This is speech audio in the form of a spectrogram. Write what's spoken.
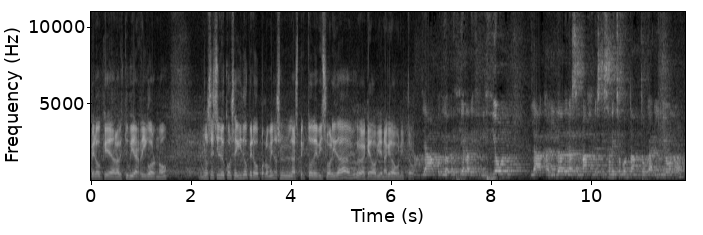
pero que a la vez tuviera rigor, ¿no? No sé si lo he conseguido, pero por lo menos en el aspecto de visualidad yo creo que ha quedado bien, ha quedado bonito. Ya han podido apreciar la definición, la calidad de las imágenes que se han hecho con tanto cariño, ¿no?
